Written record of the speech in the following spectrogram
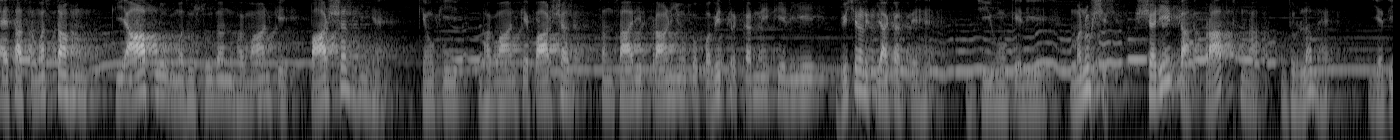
ऐसा समझता हूँ कि आप लोग मधुसूदन भगवान के पार्षद ही हैं, क्योंकि भगवान के पार्षद संसारी प्राणियों को पवित्र करने के लिए विचरण किया करते हैं। जीवों के लिए मनुष्य शरीर का प्राप्त होना दुर्लभ है। यदि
